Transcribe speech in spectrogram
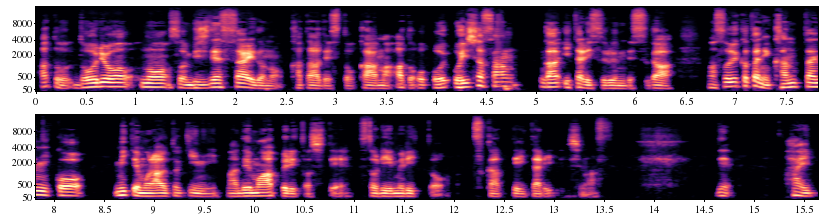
あと、同僚のそのビジネスサイドの方ですとか、まあ、あとお、おお医者さんがいたりするんですが、まあ、そういう方に簡単にこう、見てもらうときに、まあ、デモアプリとして、ストリームリットを使っていたりします。で、はい。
